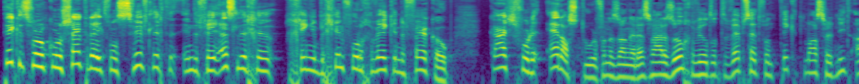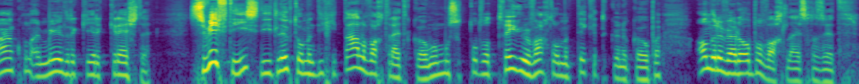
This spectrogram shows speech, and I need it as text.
Tickets voor een concertreeks van Swift in de VS liggen, gingen begin vorige week in de verkoop. Kaartjes voor de Eras Tour van de zangeres waren zo gewild dat de website van Ticketmaster het niet aankon en meerdere keren crashte. Swifties, die het lukte om een digitale wachtrij te komen, moesten tot wel twee uur wachten om een ticket te kunnen kopen. Anderen werden op een wachtlijst gezet.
